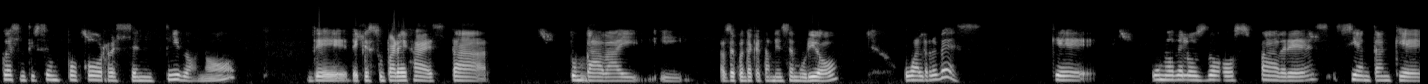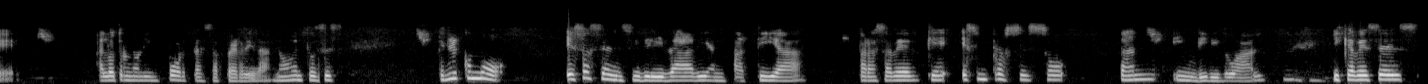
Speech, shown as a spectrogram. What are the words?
puede sentirse un poco resentido, ¿no? De, que su pareja está tumbada y, y hace cuenta que también se murió. O al revés, que uno de los dos padres sientan que al otro no le importa esa pérdida, ¿no? Entonces, tener como esa sensibilidad y empatía para saber que es un proceso tan individual y que a veces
